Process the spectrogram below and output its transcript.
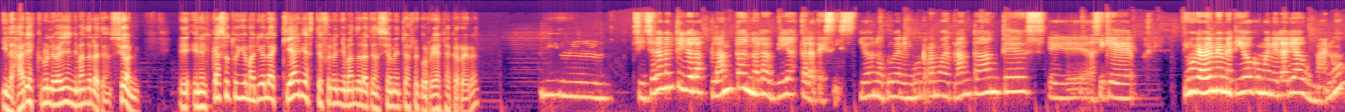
y las áreas que uno le vayan llamando la atención. Eh, en el caso tuyo, Mariola, ¿qué áreas te fueron llamando la atención mientras recorrías la carrera? Mm, Sinceramente yo las plantas no las vi hasta la tesis. Yo no tuve ningún ramo de planta antes, eh, así que tengo que haberme metido como en el área humano.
